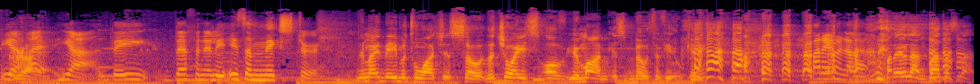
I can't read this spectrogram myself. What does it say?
yeah Right. I, yeah. They definitely it's a mixture. They might be able to watch this. So the choice of your mom is both of you, okay? Pareho na lang. Pareho lang, patas lang.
